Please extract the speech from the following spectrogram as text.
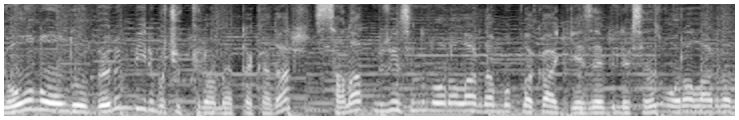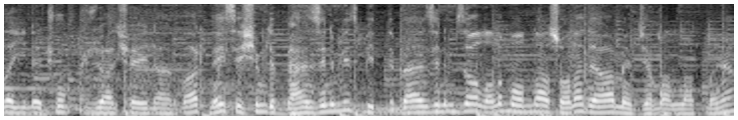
yoğun olduğu bölüm 1,5 kilometre kadar. Sanat Müzesi'nin oralarda mutlaka gezebilirsiniz. Oralarda da yine çok güzel şeyler var. Neyse şimdi benzinimiz bitti. Benzinimizi alalım ondan sonra devam edeceğim anlatmaya.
